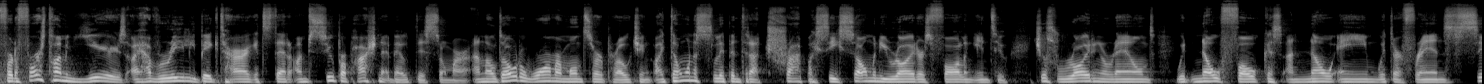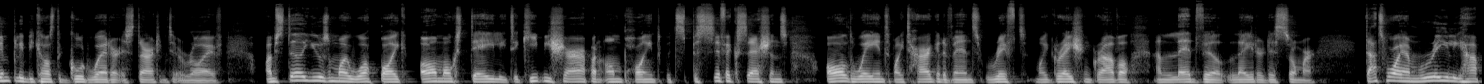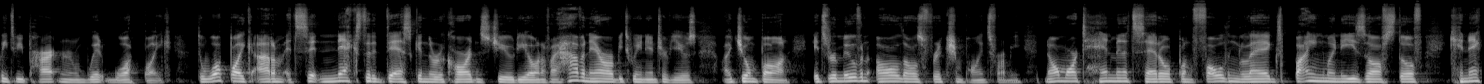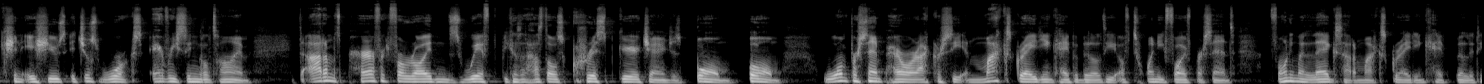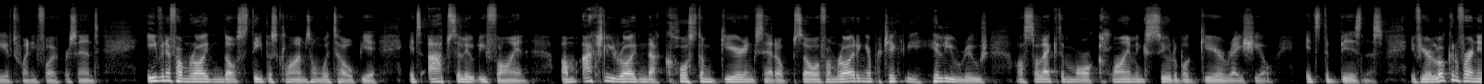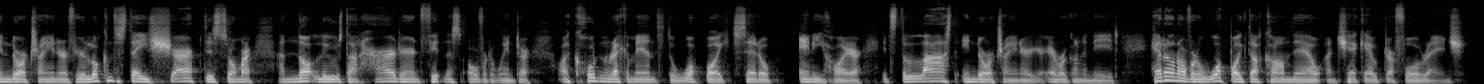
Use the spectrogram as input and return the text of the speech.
For the first time in years, I have really big targets that I'm super passionate about this summer. And although the warmer months are approaching, I don't want to slip into that trap I see so many riders falling into, just riding around with no focus and no aim with their friends simply because the good weather is starting to arrive. I'm still using my Wattbike almost daily to keep me sharp and on point with specific sessions all the way into my target events, Rift, Migration Gravel, and Leadville later this summer. That's why I'm really happy to be partnering with Wattbike. The Wattbike Atom, it's sitting next to the desk in the recording studio, and if I have an hour between interviews, I jump on. It's removing all those friction points for me. No more 10 minute setup, unfolding legs, banging my knees off stuff, connection issues. It just works every single time. The Atom is perfect for riding Zwift because it has those crisp gear changes. Boom, boom. 1% power accuracy and max gradient capability of 25%. If only my legs had a max gradient capability of 25%. Even if I'm riding those steepest climbs on Watopia, it's absolutely fine. I'm actually riding that custom gearing setup, so if I'm riding a particularly hilly route, I'll select a more climbing suitable gear ratio. It's the business. If you're looking for an indoor trainer, if you're looking to stay sharp this summer and not lose that hard earned fitness over the winter, I couldn't recommend the Wattbike setup any higher. It's the last indoor trainer you're ever going to need. Head on over to wattbike.com now and check out their full range.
